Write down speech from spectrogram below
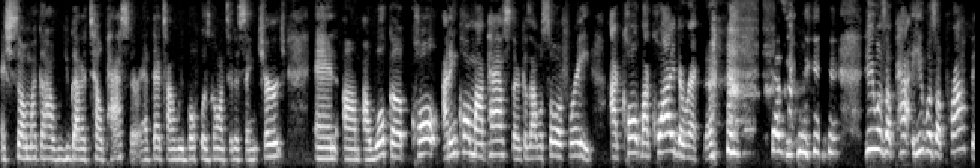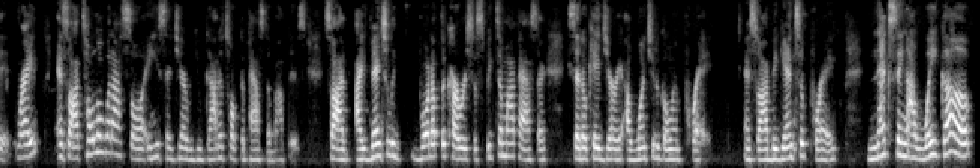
And she said, oh my God, you got to tell pastor. At that time, we both was going to the same church. And um, I woke up, called, I didn't call my pastor because I was so afraid. I called my choir director because he was a, he was a prophet, right? And so I told him what I saw. And he said, Jerri, you got to talk to pastor about this. So I, I eventually brought up the courage to speak to my pastor. He said, okay, Jerri, I want you to go and pray. And so I began to pray. Next thing I wake up,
